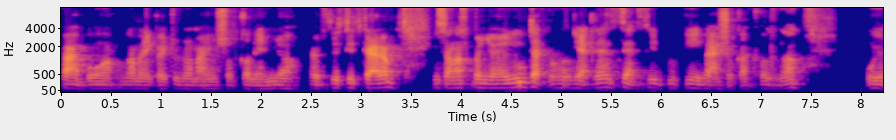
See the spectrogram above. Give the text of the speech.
Pábo, az Amerikai Tudományos Akadémia főtitkára, hiszen azt mondja, hogy az új technológiák rendszer szintű kihívásokat hoznak, új,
